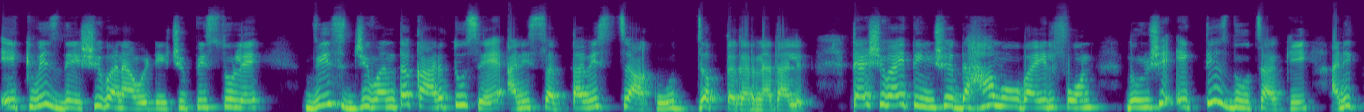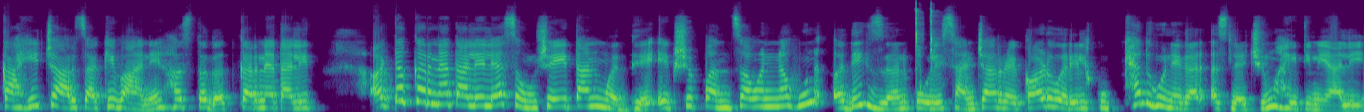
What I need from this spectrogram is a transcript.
एकवीस देशी बनावटीची पिस्तुले वीस जिवंत काडतुसे आणि सत्तावीस चाकू जप्त करण्यात आलेत. त्याशिवाय तीनशे दहा मोबाईल फोन दोनशे एकतीस दुचाकी आणि काही चारचाकी वाहने हस्तगत करण्यात आली अटक करण्यात आलेल्या संशयितांमध्ये एकशे पंचावन्नहून अधिक जण पोलिसांच्या रेकॉर्डवरील कुख्यात गुन्हेगार असल्याची माहिती मिळाली.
